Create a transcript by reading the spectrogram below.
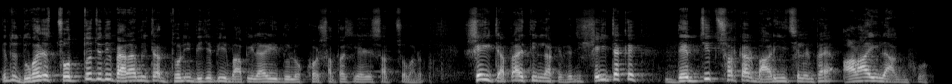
কিন্তু দু হাজার চোদ্দ যদি প্যারামিটার ধরি, বিজেপির বাপিলারি দু লক্ষ সাতাশি হাজার সাতশো বারো। সেইটা প্রায় তিন লাখের কাছে, সেইটাকে দেবজিৎ সরকার বাড়িয়েছিলেন প্রায় আড়াই লাখ ভোট।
